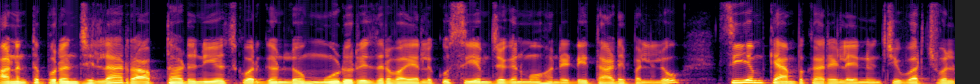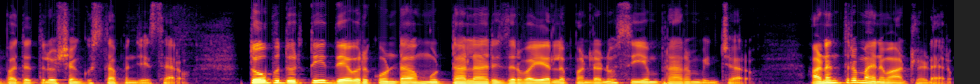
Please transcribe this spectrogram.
అనంతపురం జిల్లా రాప్తాడు నియోజకవర్గంలో మూడు రిజర్వాయర్లకు సీఎం జగన్మోహన్ రెడ్డి తాడేపల్లిలో సీఎం క్యాంపు కార్యాలయం నుంచి వర్చువల్ పద్ధతిలో శంకుస్థాపన చేశారు. తోపుదుర్తి దేవరకొండ ముట్టాల రిజర్వాయర్ల పనులను సీఎం ప్రారంభించారు. అనంతరం ఆయన మాట్లాడారు.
